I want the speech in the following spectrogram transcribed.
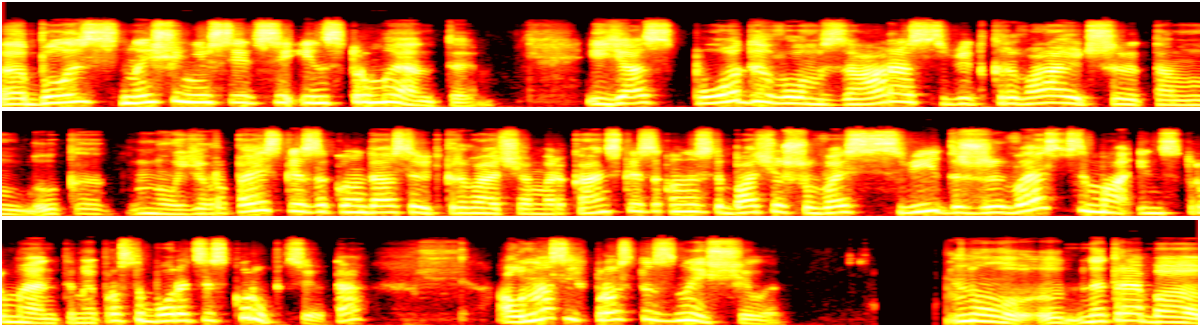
Е, Були знищені всі ці інструменти. І я з подивом зараз, відкриваючи там ну, європейське законодавство, відкриваючи американське законодавство, бачу, що весь світ живе з цими інструментами, просто бореться з корупцією. Так? А у нас їх просто знищили. Ну, е, не треба,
